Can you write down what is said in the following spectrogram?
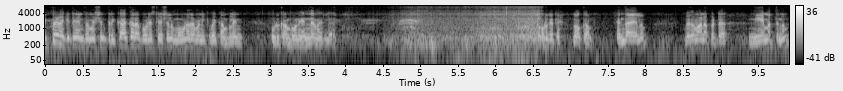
ഇപ്പോഴാണ് കിട്ടിയ ഇൻഫർമേഷൻ തൃക്കാക്കര പോലീസ് സ്റ്റേഷനിൽ മൂന്നര മണിക്ക് പോയി കംപ്ലൈന്റ് കൊടുക്കാൻ പോകണം എന്റെ മേലെ കൊടുക്കട്ടെ നോക്കാം. എന്തായാലും ബഹുമാനപ്പെട്ട നിയമത്തിനും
